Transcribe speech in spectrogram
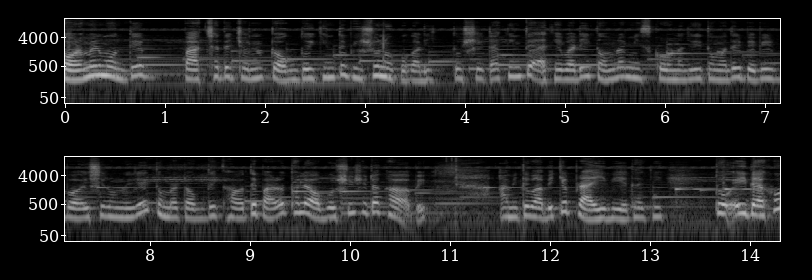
গরমের মধ্যে বাচ্চাদের জন্য টক দই কিন্তু ভীষণ উপকারী। তো সেটা কিন্তু একেবারেই তোমরা মিস করো না। যদি তোমাদের বেবির বয়সের অনুযায়ী তোমরা টক দই খাওয়াতে পারো, তাহলে অবশ্যই সেটা খাওয়াবে। আমি তো বাবিকে প্রায়ই দিয়ে থাকি। তো এই দেখো,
